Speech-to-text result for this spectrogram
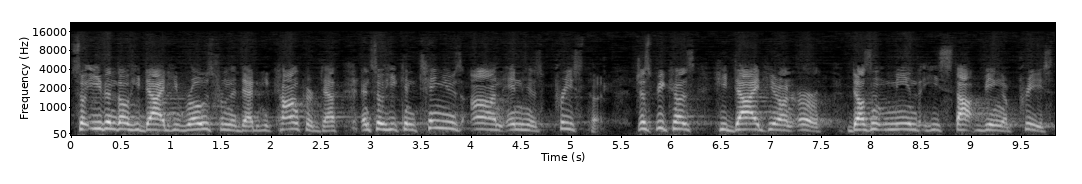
So even though he died, he rose from the dead and he conquered death. And so he continues on in his priesthood. Just because he died here on earth doesn't mean that he stopped being a priest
